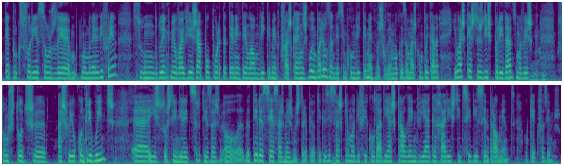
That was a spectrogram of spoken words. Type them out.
até porque se forem a São José de uma maneira diferente, se um doente meu vai viajar para o Porto até nem tem lá o medicamento que faz cá em Lisboa, embora eles andem sempre com medicamento, mas se houver uma coisa mais complicada, eu acho que estas disparidades, uma vez que uhum. somos todos, uh, acho eu, contribuintes, uh, e as pessoas têm direito de certeza a ter acesso às mesmas terapêuticas, isso acho que é uma dificuldade e acho que alguém devia agarrar isto e decidir centralmente o que é que fazemos.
